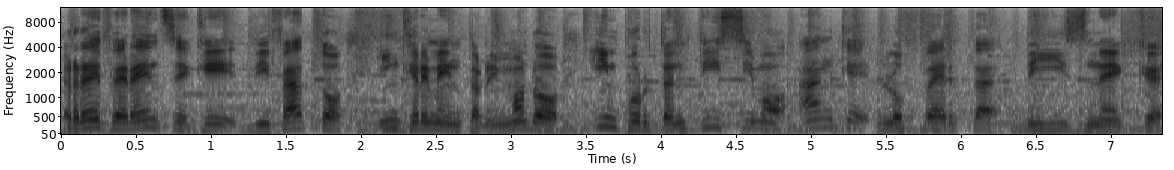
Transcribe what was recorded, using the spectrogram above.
referenze che di fatto incrementano in modo importantissimo anche l'offerta degli snack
